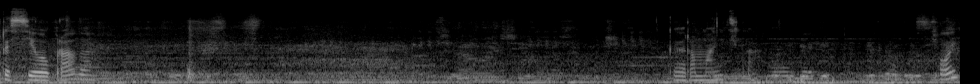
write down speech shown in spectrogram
Красиво, правда? Какая романтика. Ой.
